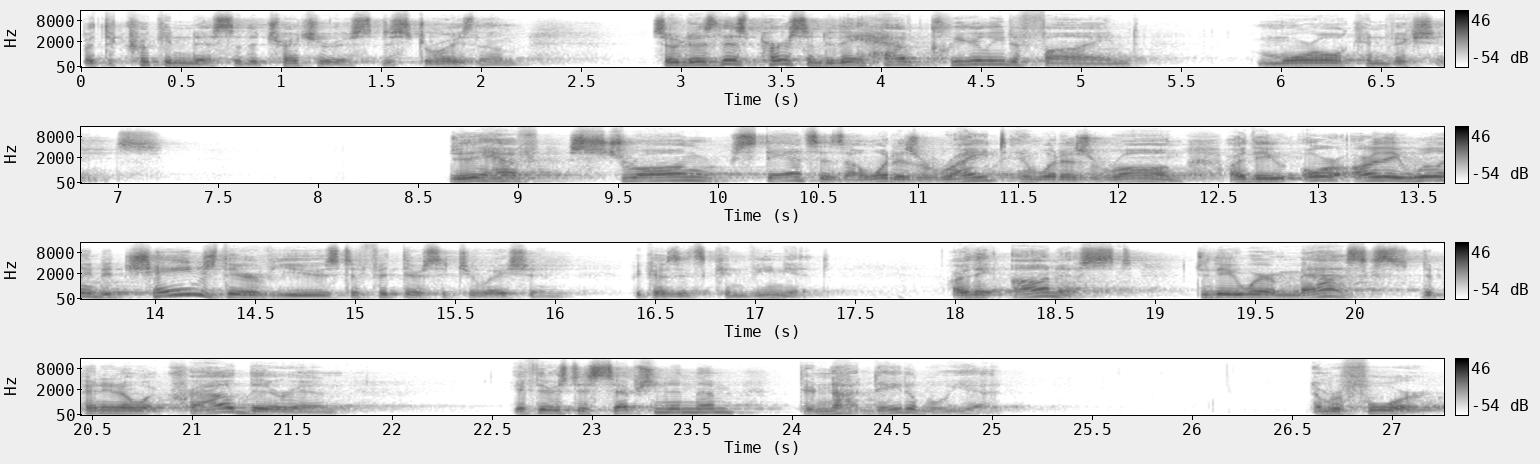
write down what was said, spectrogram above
but the crookedness of the treacherous destroys them. So does this person, do they have clearly defined moral convictions? Do they have strong stances on what is right and what is wrong? Are they, or are they willing to change their views to fit their situation because it's convenient? Are they honest? Do they wear masks depending on what crowd they're in? If there's deception in them, they're not dateable yet. Number four,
